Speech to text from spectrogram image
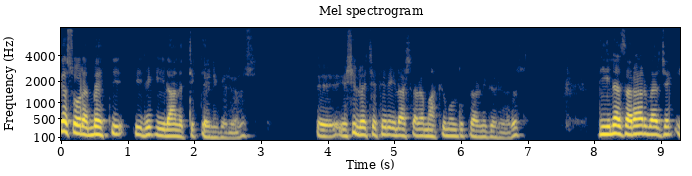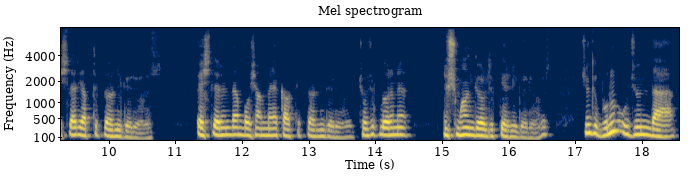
ya sonra Mehdilik ilan ettiklerini görüyoruz. e, yeşil reçeteli ilaçlara mahkum olduklarını görüyoruz. Dine zarar verecek işler yaptıklarını görüyoruz. Eşlerinden boşanmaya kalktıklarını görüyoruz. Çocuklarını düşman gördüklerini görüyoruz. Çünkü bunun ucunda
